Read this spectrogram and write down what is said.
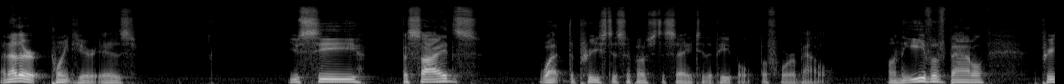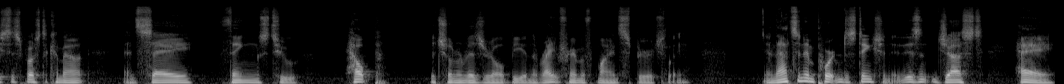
Another point here is you see, besides what the priest is supposed to say to the people before a battle, on the eve of battle, the priest is supposed to come out and say things to help the children of Israel be in the right frame of mind spiritually. And that's an important distinction. It isn't just, hey,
